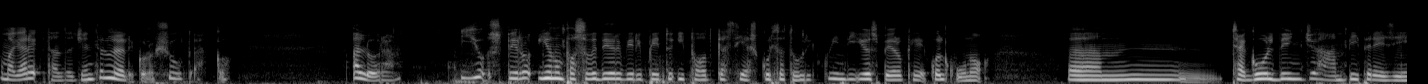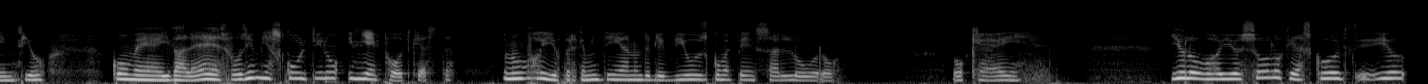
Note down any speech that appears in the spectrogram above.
magari tanta gente non le ha riconosciute ecco allora io spero, io non posso vedere, vi ripeto, i podcast e ascoltatori, quindi io spero che qualcuno, um, cioè Golden Jumpy per esempio, come i Valès, così mi ascoltino i miei podcast. Non voglio perché mi diano delle views come pensa loro, ok? Io lo voglio solo che ascolti, io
